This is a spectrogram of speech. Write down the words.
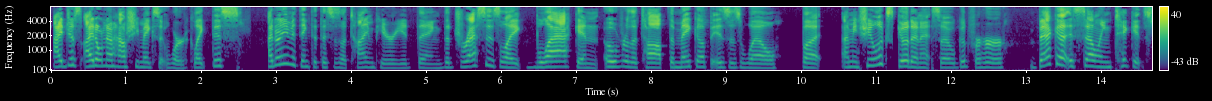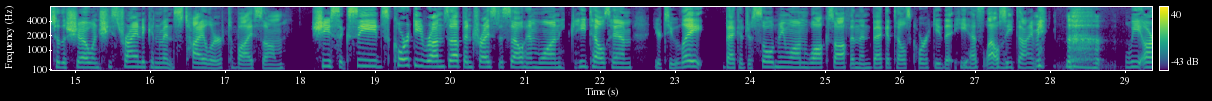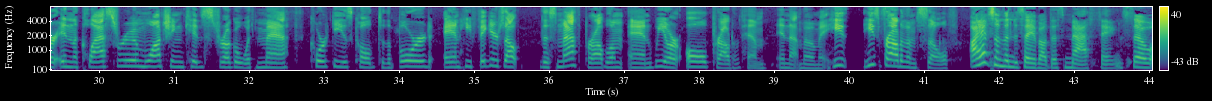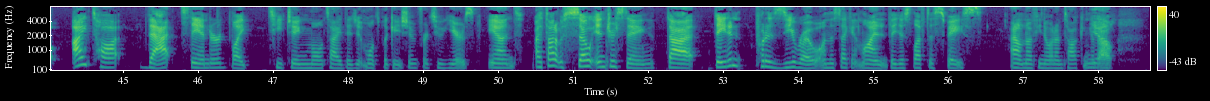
I just I don't know how she makes it work. Like this I don't even think that this is a time period thing. The dress is like black and over the top. The makeup is as well. But I mean, she looks good in it, so good for her. Becca is selling tickets to the show and she's trying to convince Tyler to buy some. She succeeds. Corky runs up and tries to sell him one. He tells him, You're too late. Becca just sold me one, walks off, and then Becca tells Corky that he has lousy timing. we are in the classroom watching kids struggle with math. Corky is called to the board, and he figures out this math problem, and we are all proud of him in that moment. He he's proud of himself. I have something to say about this math thing. So I taught that standard, like teaching multi digit multiplication for two years. And I thought it was so interesting that they didn't put a zero on the second line, they just left a space. I don't know if you know what I'm talking Yeah. about.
